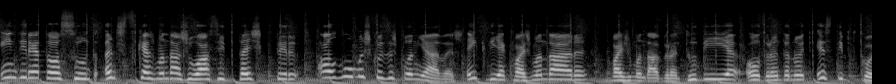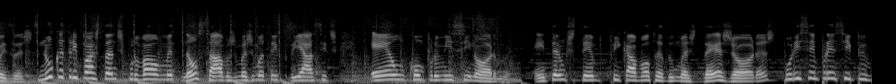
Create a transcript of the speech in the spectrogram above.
Em direto ao assunto, antes de queres mandar o ácido, tens que ter algumas coisas planeadas. Em que dia é que vais mandar? Vais mandar durante o dia ou durante a noite? Esse tipo de coisas. Se nunca tripaste antes, provavelmente não sabes, mas uma trip de ácidos é um compromisso enorme. Em termos de tempo, fica à volta de umas 10 horas. Por isso, em princípio,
